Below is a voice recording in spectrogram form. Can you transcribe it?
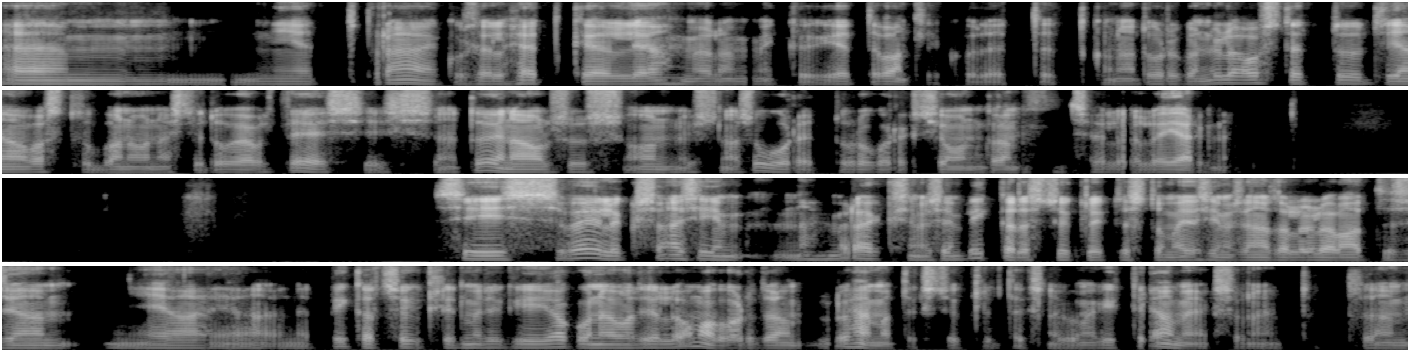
ähm,. nii et praegusel hetkel jah, me oleme ikkagi ettevaatlikud, et, et kuna turg on üle ostetud ja vastupanu on hästi tugevalt ees, siis tõenäosus on üsna suur, et turukorrektsioon ka sellele järgneb. siis veel üks asi, noh, me rääkisime siin pikkadest tsüklitest oma esimese nädala ülevaates ja, ja, ja need pikad tsüklid muidugi jagunevad jälle omakorda lühemateks tsükliteks, nagu me kõik teame, eks ole, et, et, ähm,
